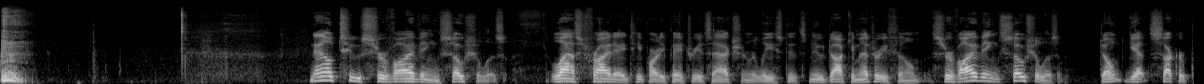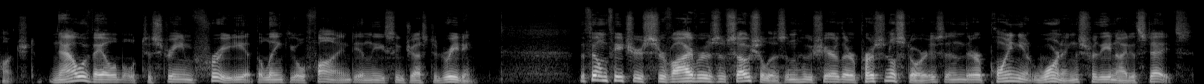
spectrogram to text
now to surviving socialism. Last Friday, Tea Party Patriots Action released its new documentary film, Surviving Socialism Don't Get Sucker Punched, now available to stream free at the link you'll find in the suggested reading. The film features survivors of socialism who share their personal stories and their poignant warnings for the United States.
